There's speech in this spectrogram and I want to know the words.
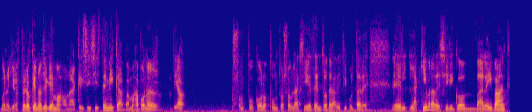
Bueno, yo espero que no lleguemos a una crisis sistémica. Vamos a poner, digamos, un poco los puntos sobre las es dentro de las dificultades. la quiebra de Silicon Valley Bank,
